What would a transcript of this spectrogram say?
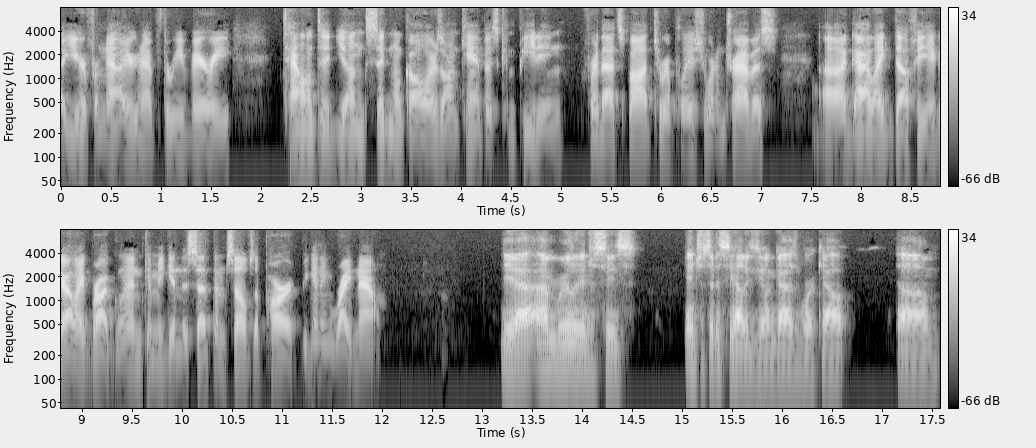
a year from now, you're going to have three very talented young signal callers on campus competing for that spot to replace Jordan Travis uh, a guy like Duffy, a guy like Brock Glenn can begin to set themselves apart beginning right now. Yeah, I'm really interested interested to see how these young guys work out. Um,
